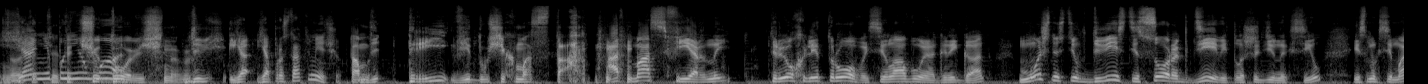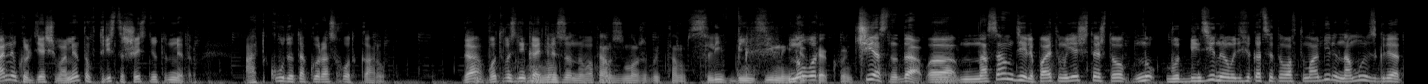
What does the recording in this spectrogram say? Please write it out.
Ну, я это- не это понимаю. чудовищно. Дви- Я, я просто отмечу. Там Д- три ведущих моста. атмосферный трехлитровый силовой агрегат мощностью в 249 лошадиных сил и с максимальным крутящим моментом в 306 ньютон-метров. Откуда такой расход, Карл? Да, вот возникает Ну, резонный Там, вопрос. может быть, там слив бензина Ну идет вот, какой-нибудь. честно, да. э, на самом деле, поэтому я считаю, что, ну, вот бензиновая модификация этого автомобиля, на мой взгляд,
